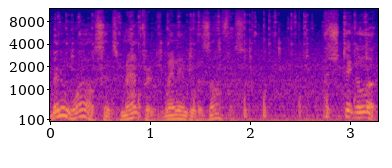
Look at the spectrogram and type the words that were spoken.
Been a while since Manfred went into his office. I should take a look.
